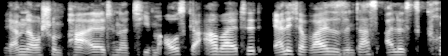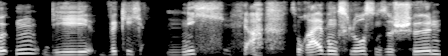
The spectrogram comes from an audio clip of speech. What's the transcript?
Wir haben da auch schon ein paar Alternativen ausgearbeitet. Ehrlicherweise sind das alles Krücken, die wirklich nicht ja, so reibungslos und so schön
